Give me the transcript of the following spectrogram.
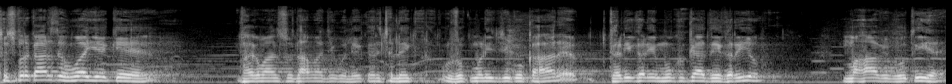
तो इस प्रकार से हुआ ये कि भगवान सुदामा जी को लेकर चले। रुक्मणी जी को कहा रहे खड़ी खड़ी मुख क्या देख रही हो? महाविभूति है।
